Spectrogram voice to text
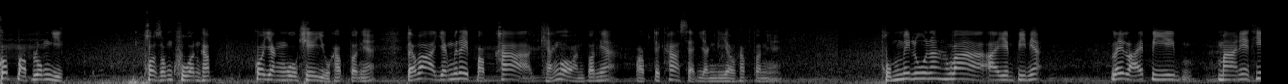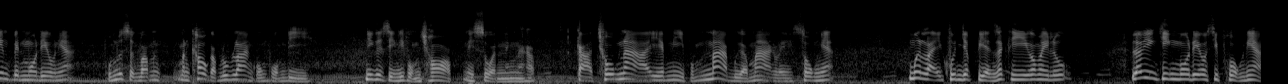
ก็ปรับลงอีกพอสมควรครับ ก็ยังโอเคอยู่ครับตอนนี้ แต่ว่ายังไม่ได้ปรับค่าแข็งอ่อนตอนนี้ปรับแต่ค่าแสกอย่างเดียวครับตอนนี้ ผมไม่รู้นะว่า IM ปีเนี้ยหลาย ๆ ปีมาเนี่ยที่มันเป็นโมเดลเนี้ยผมรู้สึกว่ามันมันเข้ากับรูปร่างของผมดี นี่คือสิ่งที่ผมชอบในส่วนหนึ่งนะครับ การโชคหน้า IM นี่ผมน่าเบื่อมากเลยทรงเนี้ยเมื่อไหร่คุณจะเปลี่ยนสักทีก็ไม่รู้ แล้วจริงๆโมเดล 16 เนี่ย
